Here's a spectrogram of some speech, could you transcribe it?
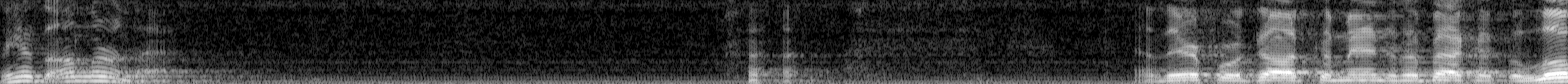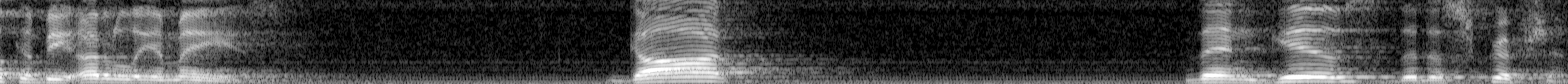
They had to unlearn that. and therefore, God commanded Habakkuk to look and be utterly amazed. God then gives the description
